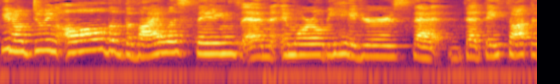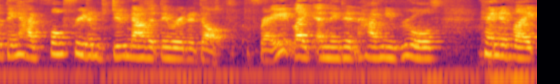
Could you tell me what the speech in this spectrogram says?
you know doing all of the vilest things and immoral behaviors that that they thought that they had full freedom to do now that they were an adult right? Like and they didn't have any rules kind of like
